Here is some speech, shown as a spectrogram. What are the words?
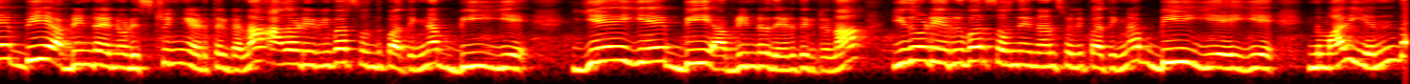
ஏபி அப்படின்ற என்னுடைய ஸ்ட்ரிங் எடுத்துக்கிட்டேன்னா அதோடைய ரிவர்ஸ் வந்து பார்த்தீங்கன்னா பிஏ ஏஏபி அப்படின்றத எடுத்துக்கிட்டேன்னா இதோடைய ரிவர்ஸ் வந்து என்னன்னு சொல்லி பார்த்தீங்கன்னா பிஏஏ இந்த மாதிரி எந்த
